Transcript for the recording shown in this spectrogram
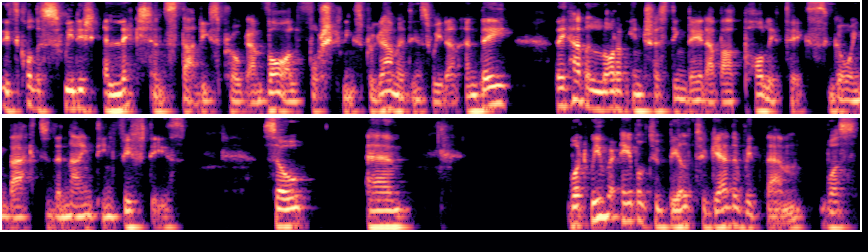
it's called the Swedish Election Studies Program, Valforskningsprogrammet in Sweden. And they, they have a lot of interesting data about politics going back to the 1950s. So um, what we were able to build together with them was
